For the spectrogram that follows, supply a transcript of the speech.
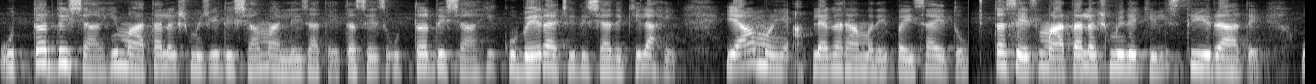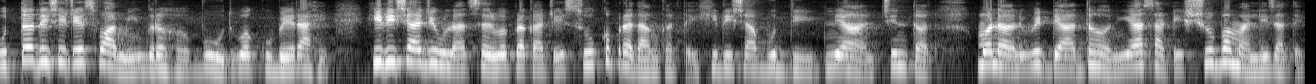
उत्तर दिशा ही माता लक्ष्मीची दिशा मानली जाते. तसेच उत्तर दिशा ही कुबेराची दिशा देखील आहे. यामुळे आपल्या घरामध्ये पैसा येतो तसेच माता लक्ष्मी देखील स्थिर राहते. उत्तर दिशेचे स्वामी ग्रह बुध व कुबेर आहे. ही दिशा जीवनात सर्व प्रकारचे सुख प्रदान करते. ही दिशा बुद्धी ज्ञान चिंतन मनन विद्या धन यासाठी शुभ मानली जाते.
